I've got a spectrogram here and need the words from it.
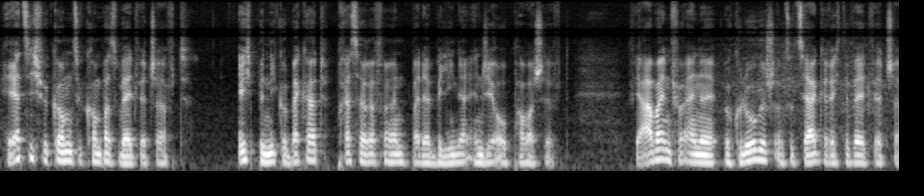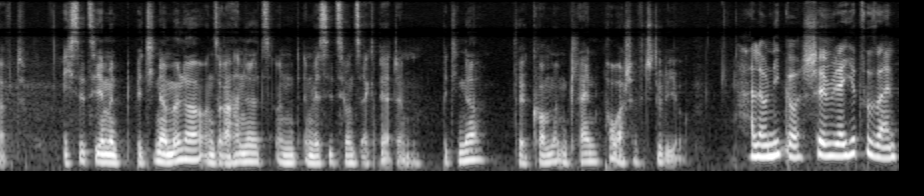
Herzlich willkommen zu Kompass Weltwirtschaft. Ich bin Nico Beckert, Pressereferent bei der Berliner NGO PowerShift. Wir arbeiten für eine ökologisch und sozial gerechte Weltwirtschaft. Ich sitze hier mit Bettina Müller, unserer Handels- und Investitionsexpertin. Bettina, willkommen im kleinen PowerShift-Studio. Hallo Nico, schön wieder hier zu sein.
